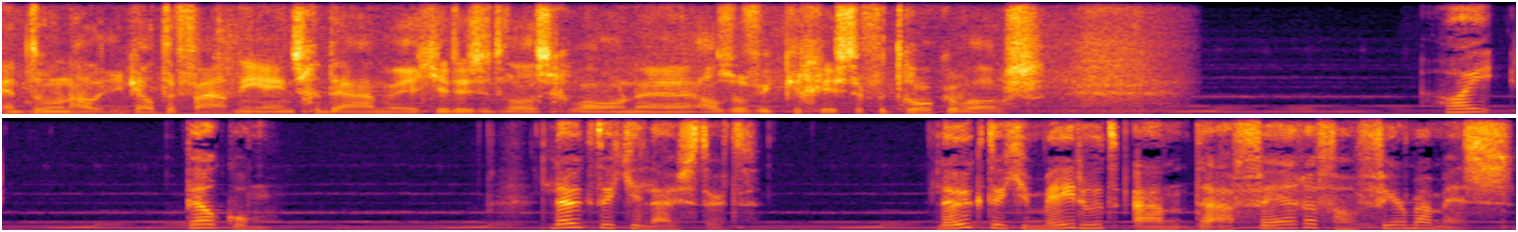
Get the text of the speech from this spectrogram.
En toen had ik had de vaat niet eens gedaan, weet je. Dus het was gewoon uh, alsof ik gisteren vertrokken was. Hoi, welkom. Leuk dat je luistert. Leuk dat je meedoet aan de affaire van Firma Mes.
